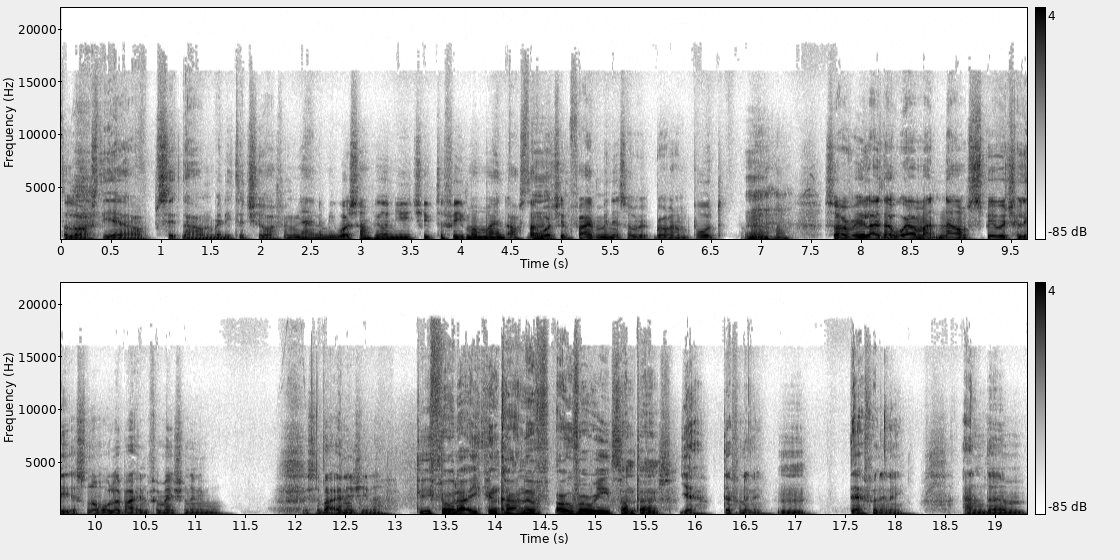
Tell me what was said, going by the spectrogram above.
the last year. I'll sit down ready to chill. I think, yeah, let me watch something on YouTube to feed my mind. I'll start watching five minutes of it, bro, and I'm bored. So I realized that where I'm at now, spiritually, it's not all about information anymore. It's about energy now. Do you feel that you can kind of overread sometimes? Yeah, definitely. Definitely. And um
